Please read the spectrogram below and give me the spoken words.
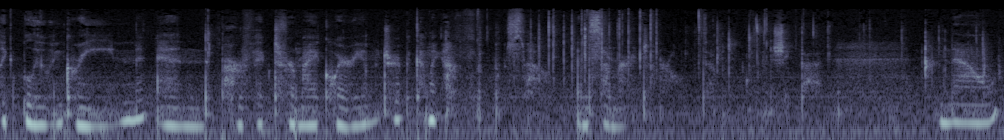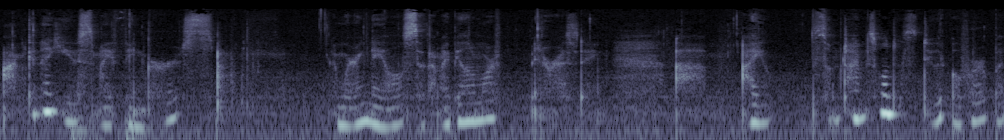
like blue and green and perfect for my aquarium trip coming up. So, and summer in general. So, I'm gonna shake that. Now, I'm gonna use my fingers. I'm wearing nails, so that might be a little more interesting. Um, I sometimes will just do it over, but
